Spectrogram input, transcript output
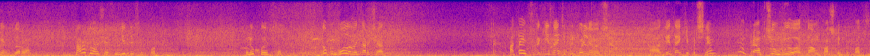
Нет, здорово. Народ он еще сидит до сих пор. Плюхаются. Только головы торчат. А тайцы такие, знаете, прикольные вообще. А, две тайки пришли. Ну, прям в чем было, там пошли купаться.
